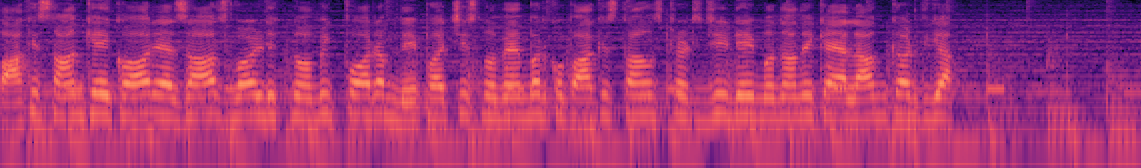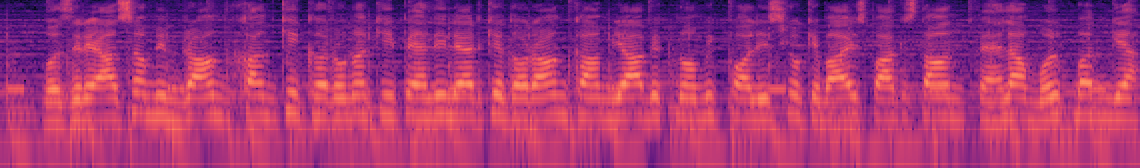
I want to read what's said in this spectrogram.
पाकिस्तान के एक और एजाज वर्ल्ड इकनॉमिक फोरम ने 25 नवंबर को पाकिस्तान स्ट्रेटजी डे मनाने का ऐलान कर दिया। वज़ीर अजम इमरान खान की कोरोना की पहली लहर के दौरान कामयाब इकनॉमिक पॉलिसियों के बायस पाकिस्तान पहला मुल्क बन गया।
